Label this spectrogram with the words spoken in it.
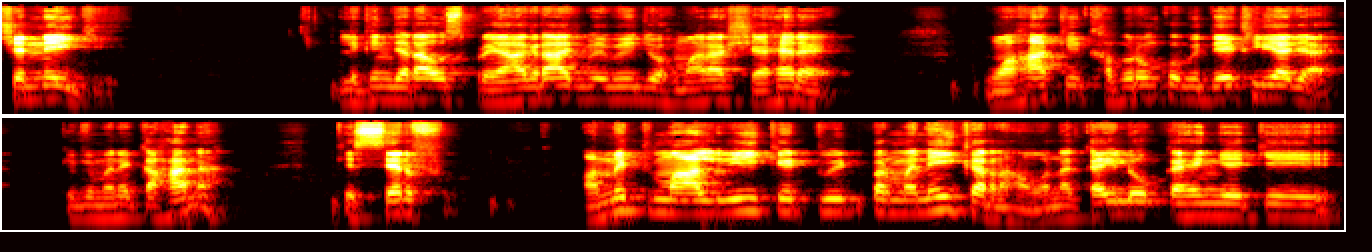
चेन्नई की, लेकिन जरा उस प्रयागराज में भी जो हमारा शहर है, वहाँ की खबरों को भी देख लिया जाए, क्योंकि मैंने कहा ना कि सिर्फ़ अमित मालवी के ट्वीट पर मैं नहीं कर रहा हूँ ना कई लोग कहेंगे कि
